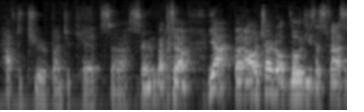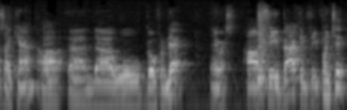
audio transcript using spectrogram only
have to tutor a bunch of kids soon, but yeah. But I'll try to upload these as fast as I can, and we'll go from there. Anyways, I'll see you back in 3.2.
